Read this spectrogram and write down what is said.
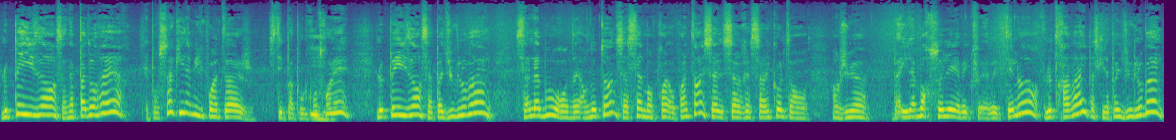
Le paysan, ça n'a pas d'horaire. C'est pour ça qu'il a mis le pointage. C'était pas pour le contrôler. Mmh. Le paysan, ça n'a pas de vue globale. Ça laboure en, automne, ça sème au printemps et ça, récolte en, juin. Ben, il a morcelé avec, avec Taylor le travail parce qu'il n'a pas une vue globale.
